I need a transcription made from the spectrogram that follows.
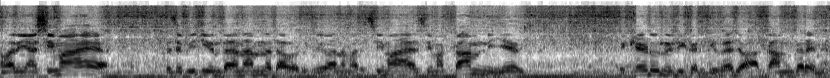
અમારી અહીંયા સીમા હે. પછી બીજી નામ નથી આવડતું. એવાને મારી સીમા હે, સીમા કામની એવી. એ ખેડૂતની દીકરી હે જો આ કામ કરે ને.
